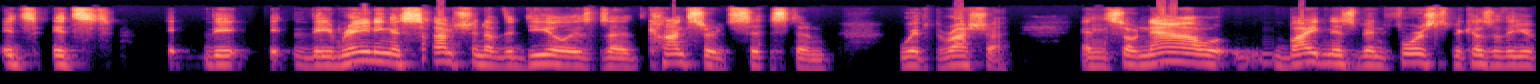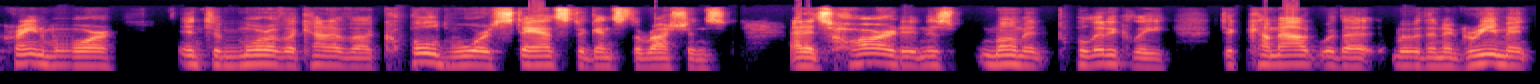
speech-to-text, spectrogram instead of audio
it's it's the the reigning assumption of the deal is a concert system with Russia. And so now Biden has been forced because of the Ukraine war into more of a kind of a Cold War stance against the Russians. And it's hard in this moment politically to come out with a with an agreement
